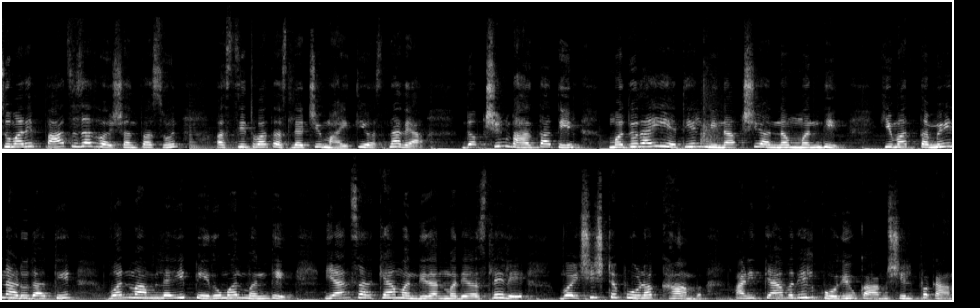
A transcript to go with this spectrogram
सुमारे पाच हजार वर्षांपासून अस्तित्वात असल्याची माहिती असणाऱ्या दक्षिण भारतातील मदुराई येथील मीनाक्षी अन्नम मंदिर किंवा तमिळनाडूदातील वनमामलई पेरुमल मंदिर यांसारख्या मंदिरांमध्ये असलेले वैशिष्ट्यपूर्ण खांब आणि त्यावरील कोरीव काम शिल्पकाम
